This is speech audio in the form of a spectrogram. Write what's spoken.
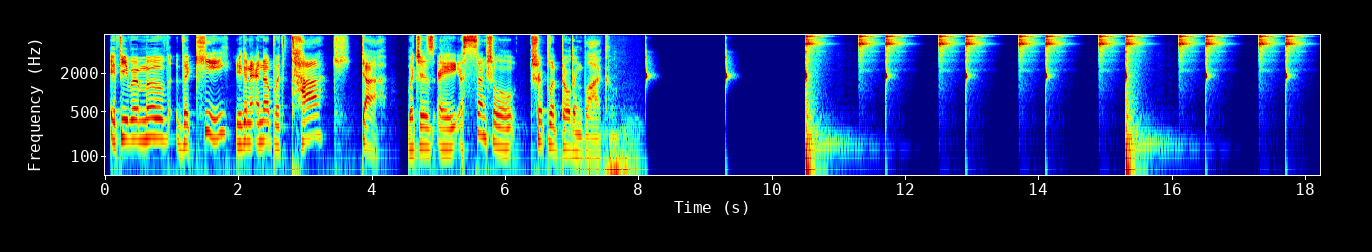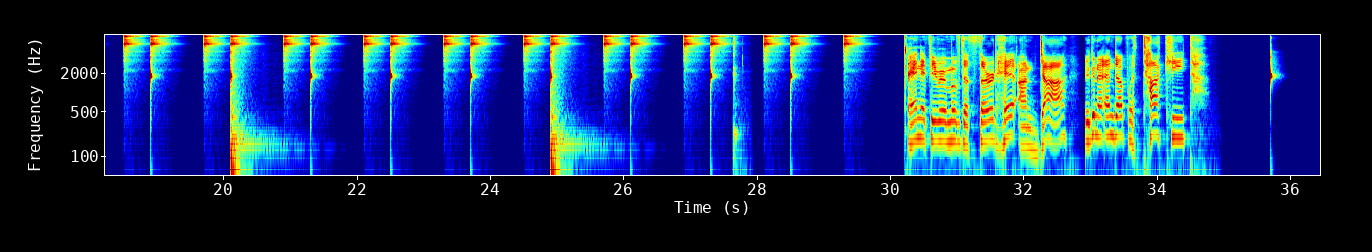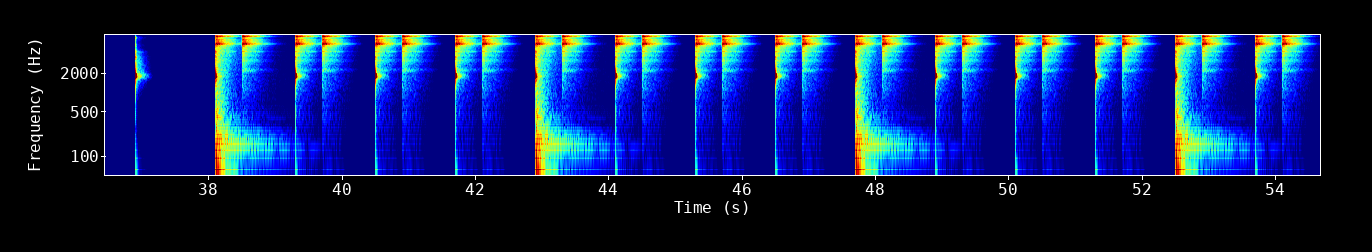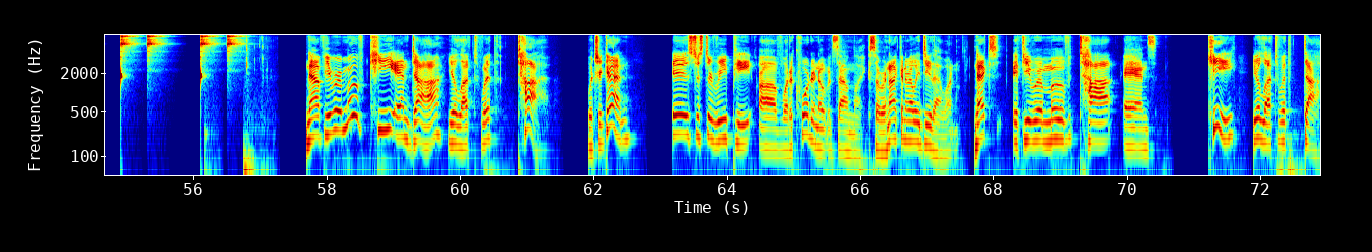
If you remove the key, you're going to end up with ta, da, which is a essential triplet building block. And if you remove the third hit on da, you're going to end up with ta ki ta. Now, if you remove ki and da, you're left with ta, which again is just a repeat of what a quarter note would sound like. So we're not going to really do that one. Next, if you remove ta and ki, you're left with da.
